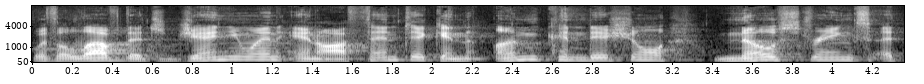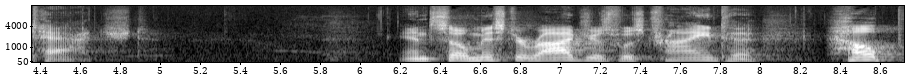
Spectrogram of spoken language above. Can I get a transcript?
with a love that's genuine and authentic and unconditional, no strings attached. And so Mr. Rogers was trying to help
